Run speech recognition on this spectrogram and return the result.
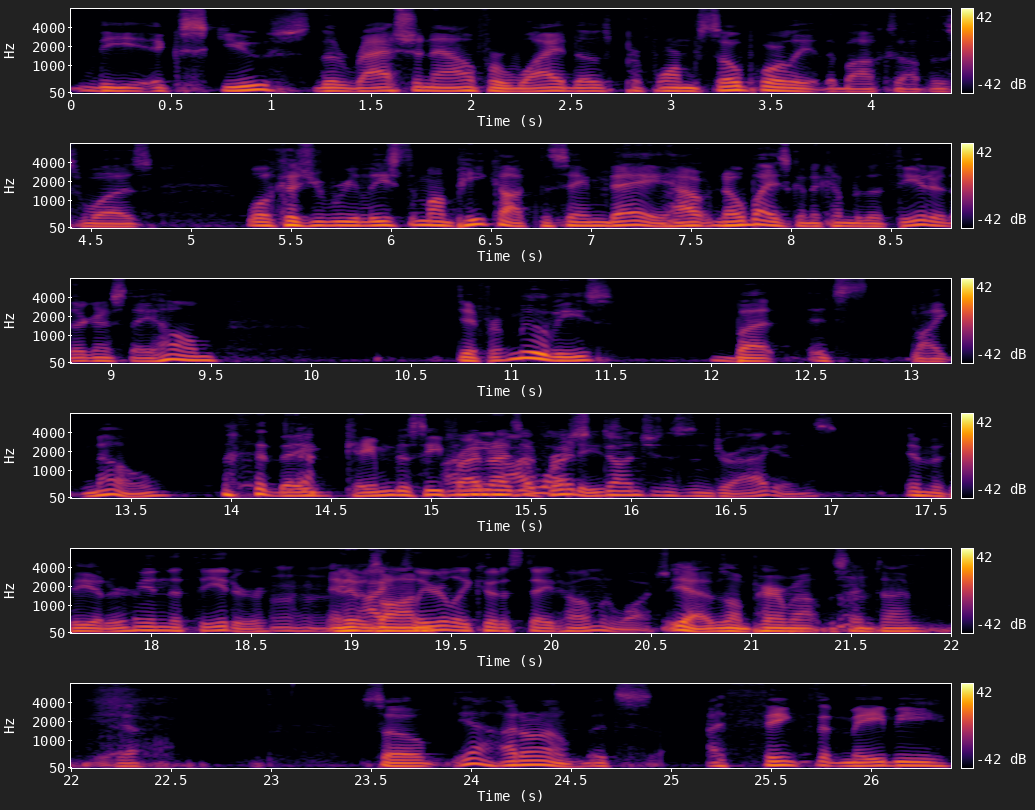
the excuse, the rationale for why those performed so poorly at the box office was, well, because you released them on Peacock the same day. How nobody's going to come to the theater; they're going to stay home. Different movies, but it's like no, they came to see Friday I mean, Nights I at Freddy's. Dungeons and Dragons in the theater. in the theater, mm-hmm. And it was I on- clearly could have stayed home and watched. It. Yeah, it was on Paramount at the same mm-hmm. time. yeah. So yeah, I don't know. It's I think that maybe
